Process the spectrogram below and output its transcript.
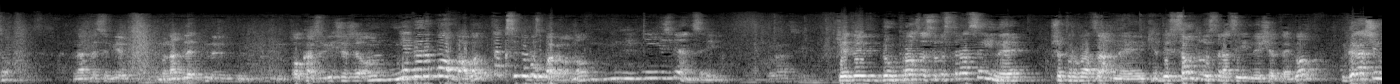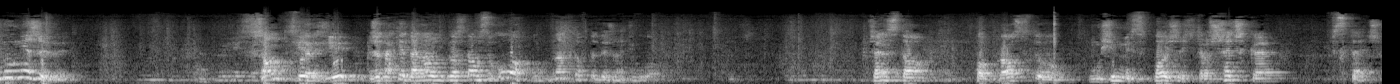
co? Nagle sobie, bo nagle y, okazuje się, że on nie werbował, on tak sobie rozmawiał, no jest więcej. Kiedy był proces lustracyjny przeprowadzany, kiedy sąd lustracyjny się tego, Grasik był nieżywy. Sąd twierdzi, że takie dane dostał z ułoku. No kto wtedy rządził ułok? Często po prostu musimy spojrzeć troszeczkę wstecz.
